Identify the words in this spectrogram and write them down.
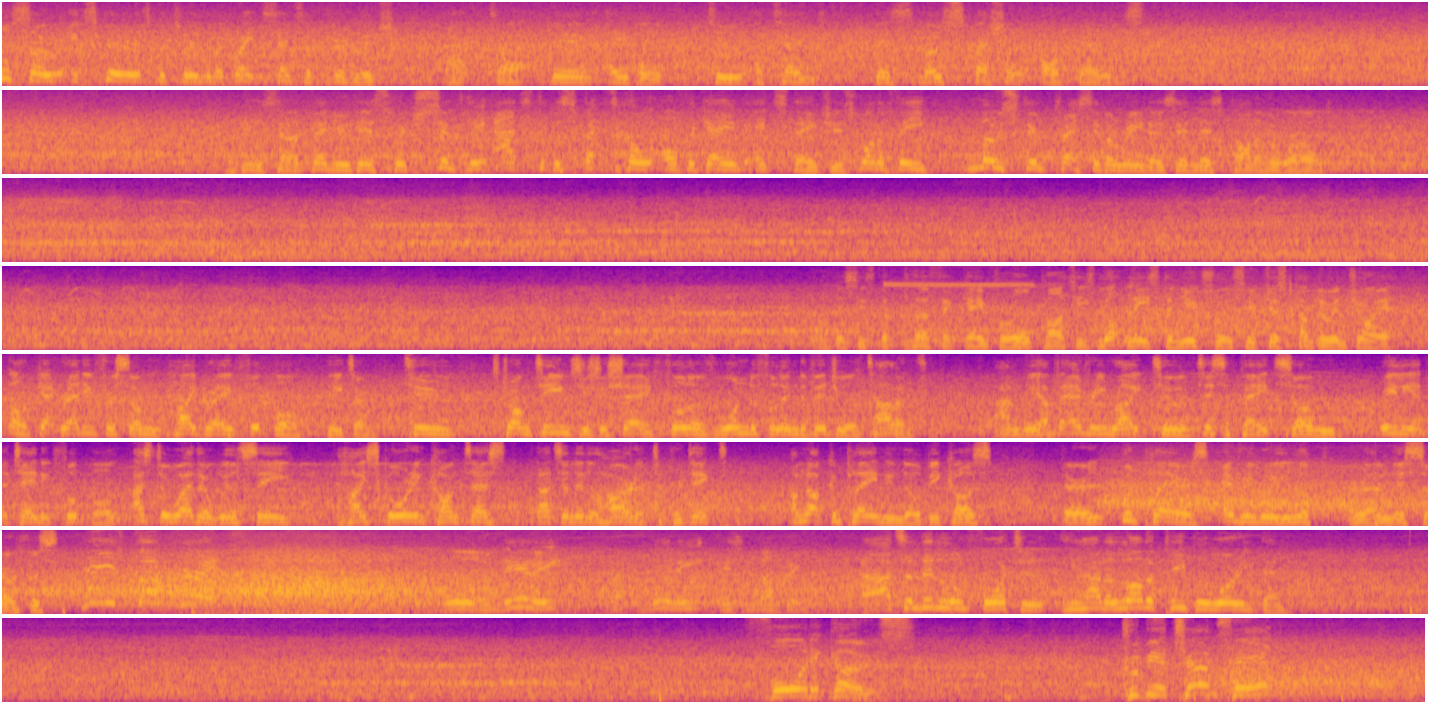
also experience between them a great sense of privilege at uh, being able to attend this most special of games. It is a venue this which simply adds to the spectacle of the game it stages, one of the most impressive arenas in this part of the world. This is the perfect game for all parties, not least the neutrals who've just come to enjoy it. Well, get ready for some high-grade football, Peter. Two strong teams, as you say, full of wonderful individual talent. And we have every right to anticipate some really entertaining football. As to whether we'll see a high-scoring contest, that's a little harder to predict. I'm not complaining, though, because there are good players everywhere you look around this surface. He's gone for it! Oh, nearly, but nearly is nothing. That's a little unfortunate. He had a lot of people worried then. Forward it goes. Could be a chance here.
